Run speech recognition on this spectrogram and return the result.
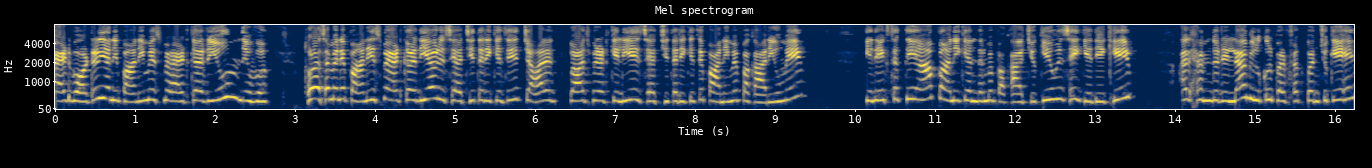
ऐड वाटर यानी पानी में इसमें ऐड कर रही हूँ। थोड़ा सा मैंने पानी इसमें ऐड कर दिया और इसे अच्छी तरीके से चार पाँच मिनट के लिए इसे अच्छी तरीके से पानी में पका रही हूँ मैं। ये देख सकते हैं आप, पानी के अंदर मैं पका चुकी हूँ इसे। ये देखिए, अल्हम्दुलिल्लाह बिल्कुल परफेक्ट बन चुके हैं।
